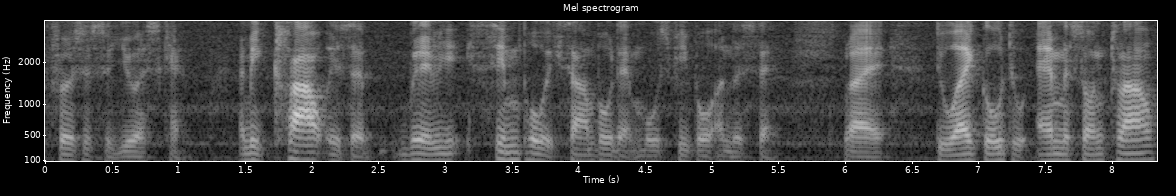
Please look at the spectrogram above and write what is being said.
versus the US camp. I mean, cloud is a very simple example that most people understand, right? Do I go to Amazon Cloud?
